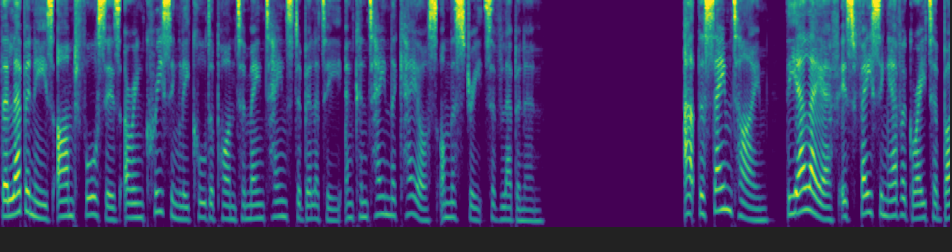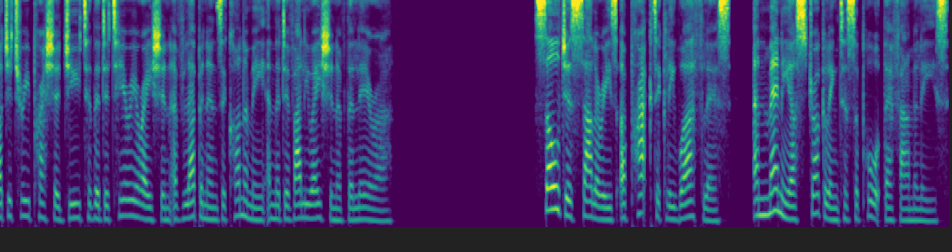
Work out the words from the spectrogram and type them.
the Lebanese armed forces are increasingly called upon to maintain stability and contain the chaos on the streets of Lebanon. At the same time, the LAF is facing ever greater budgetary pressure due to the deterioration of Lebanon's economy and the devaluation of the lira. Soldiers' salaries are practically worthless, and many are struggling to support their families.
